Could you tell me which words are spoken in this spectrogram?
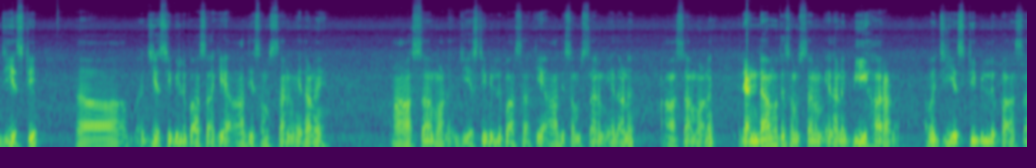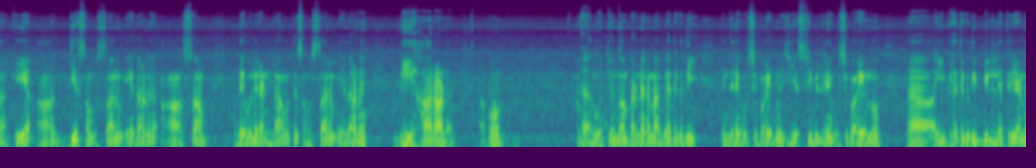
G S T G S T bill പാസ്സാക്കിയ ആദ്യ സംസ്ഥാനം ഏതാണ്? ആസാമാണ്. ജി എസ് ടി ബില്ല് പാസ്സാക്കിയ ആദ്യ സംസ്ഥാനം ഏതാണ്? ആസാമാണ്. രണ്ടാമത്തെ സംസ്ഥാനം ഏതാണ്? ബീഹാറാണ്. അപ്പോൾ ജി എസ് ടി ബില്ല് പാസ്സാക്കിയ ആദ്യ സംസ്ഥാനം ഏതാണ്? ആസാം. അതേപോലെ രണ്ടാമത്തെ സംസ്ഥാനം ഏതാണ്? ബീഹാറാണ്. അപ്പോൾ നൂറ്റിയൊന്നാം ഭരണഘടനാ ഭേദഗതി എന്തിനെക്കുറിച്ച് പറയുന്നു? ജി എസ് ടി ബില്ലിനെ കുറിച്ച് പറയുന്നു ഈ ഭേദഗതി ബില്ല് എത്രയാണ്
